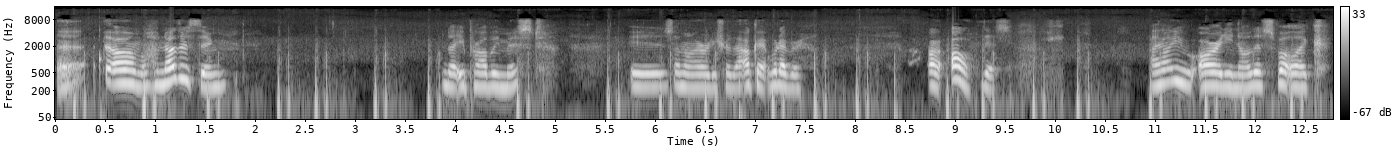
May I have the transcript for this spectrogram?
Uh, um, another thing that you probably missed is, I'm not already sure that. Okay, whatever. Uh, oh, this. I know you already know this, but like,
